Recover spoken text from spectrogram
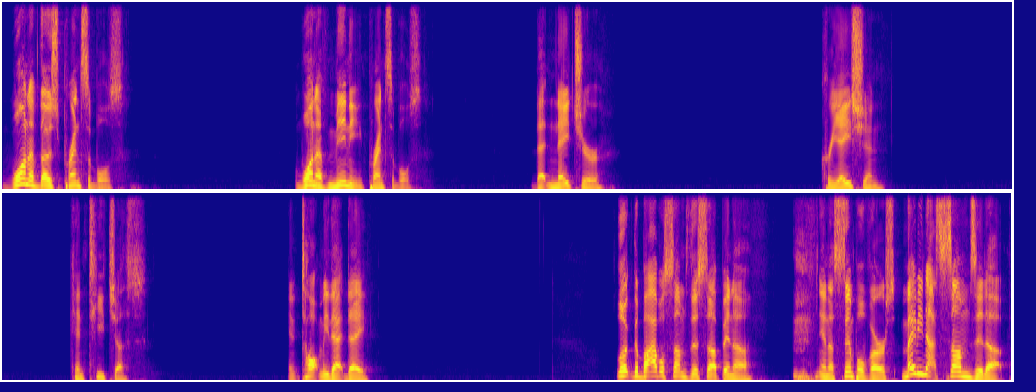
one of those principles, one of many principles that nature creation can teach us. And it taught me that day. Look, the Bible sums this up in a in a simple verse. Maybe not sums it up.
